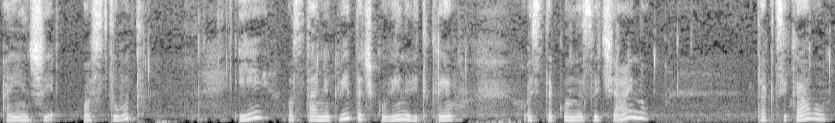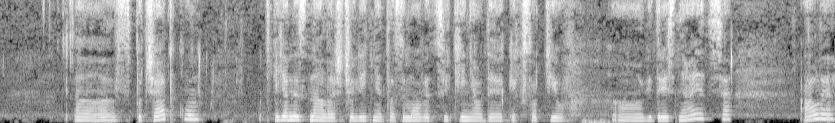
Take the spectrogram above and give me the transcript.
а інший ось тут. І останню квіточку він відкрив ось таку незвичайну. Так цікаво. Е, Спочатку я не знала, що літнє та зимове цвітіння у деяких сортів е, відрізняється, але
